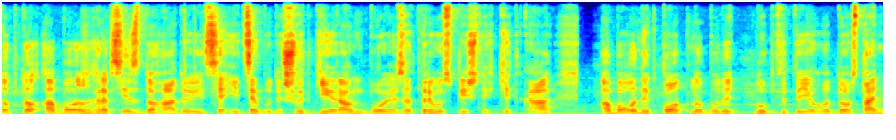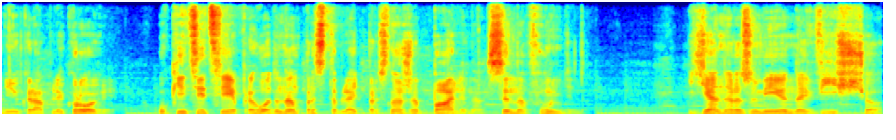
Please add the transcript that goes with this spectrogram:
Тобто, або гравці здогадуються, і це буде швидкий раунд бою за три успішних кітка, або вони потно будуть плуптити його до останньої краплі крові. У кінці цієї пригоди нам представляють персонажа Баліна, сина Фундіна. Я не розумію навіщо,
